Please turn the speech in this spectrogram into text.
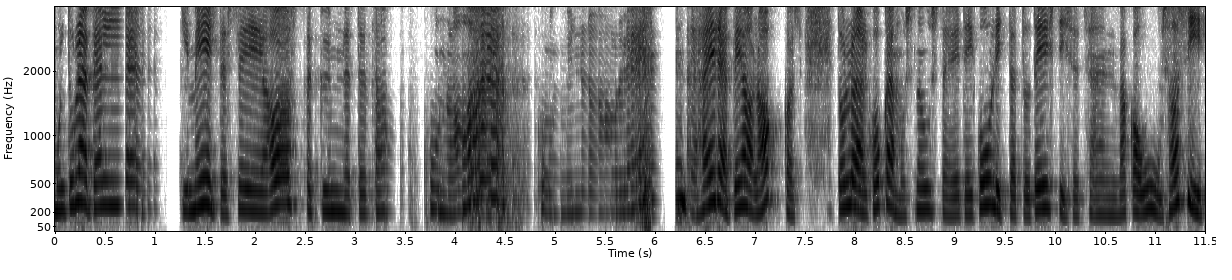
mul tuleb jällegi meelde see aastakümnete tagune aeg, kui minul enda häire peale hakkas. tol ajal kogemusnõustajaid ei koolitatud Eestis, et see on väga uus asi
